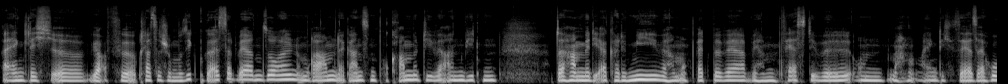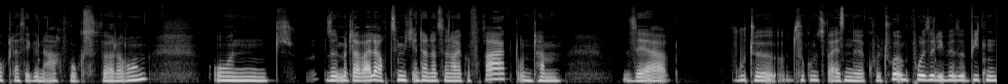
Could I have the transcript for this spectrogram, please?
eigentlich äh, ja, für klassische Musik begeistert werden sollen im Rahmen der ganzen Programme, die wir anbieten. Da haben wir die Akademie, wir haben auch Wettbewerb, wir haben ein Festival und machen eigentlich sehr, sehr hochklassige Nachwuchsförderung und sind mittlerweile auch ziemlich international gefragt und haben sehr gute, zukunftsweisende Kulturimpulse, die wir so bieten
